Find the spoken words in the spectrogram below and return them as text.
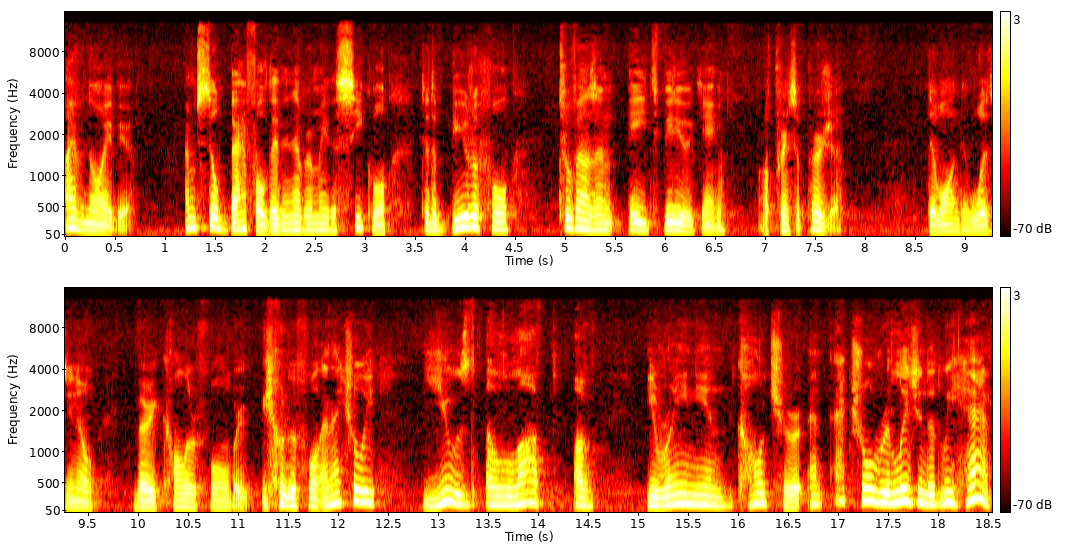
I have no idea. I'm still baffled that they never made a sequel to the beautiful 2008 video game of Prince of Persia. The one that was, you know, very colorful, very beautiful, and actually used a lot of Iranian culture and actual religion that we had.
